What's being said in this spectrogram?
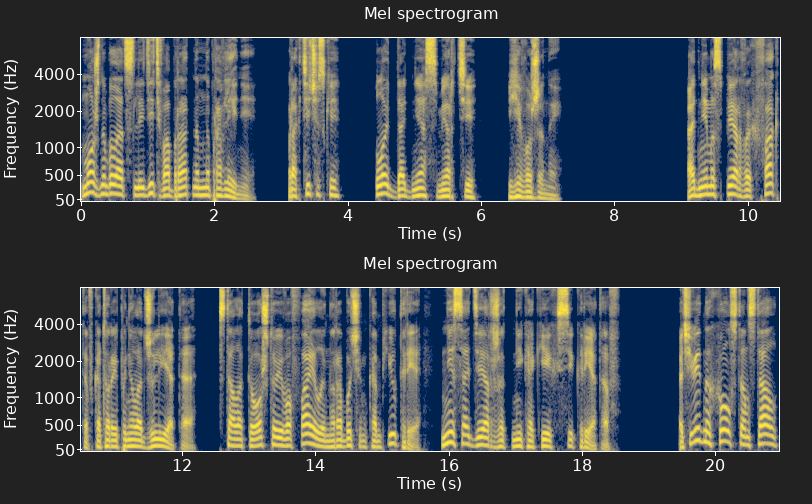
можно было отследить в обратном направлении, практически вплоть до дня смерти его жены. Одним из первых фактов, которые поняла Джульетта, стало то, что его файлы на рабочем компьютере не содержат никаких секретов. Очевидно, Холстон стал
